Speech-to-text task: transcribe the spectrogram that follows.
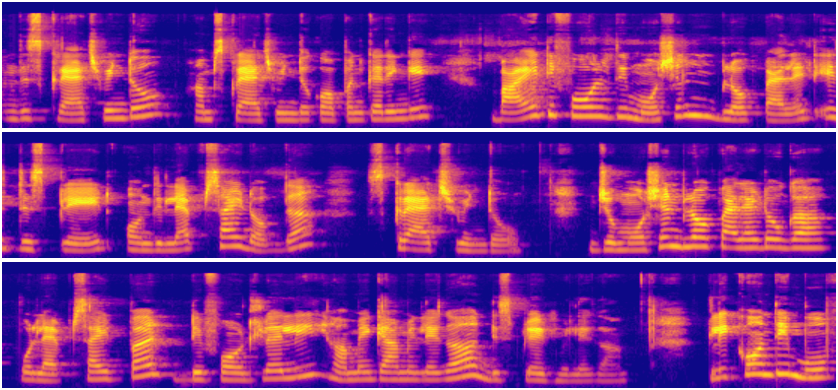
ऑन द स्क्रैच विंडो हम स्क्रैच विंडो को ओपन करेंगे। By default the motion block palette is displayed on the left side of the Scratch window जो मोशन ब्लॉक पैलेट होगा, वो लेफ़्ट साइड पर डिफॉल्टली हमें क्या मिलेगा? डिस्प्लेड मिलेगा। Click on the move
